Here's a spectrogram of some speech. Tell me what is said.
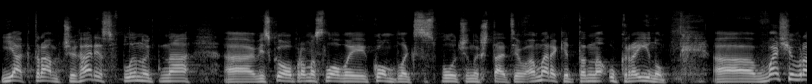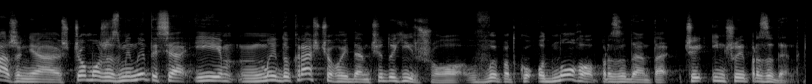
як Трамп чи Гарріс вплинуть на е, військово-промисловий комплекс Сполучених Штатів Америки та на Україну. Е, Ваші враження, що може змінитися, і ми до кращого йдемо чи до гіршого в випадку одного президента чи іншої президентки?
